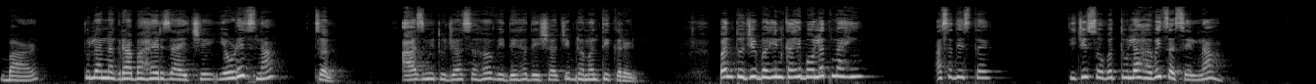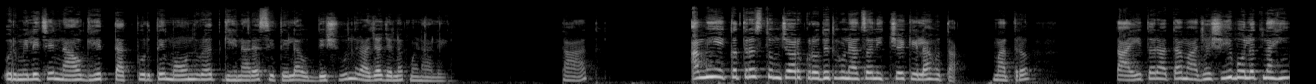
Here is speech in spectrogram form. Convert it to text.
बाळ तुला नगराबाहेर जायचे एवढेच ना? चल आज मी तुझ्यासह विदेह देशाची भ्रमंती करेन पण तुझी बहीण काही बोलत नाही. असं दिसतंय. तिची सोबत तुला हवीच असेल ना? उर्मिलेचे नाव घेत तात्पुरते मौन व्रत घेणाऱ्या सीतेला उद्देशून राजा जनक म्हणाले तात आम्ही एकत्रच तुमच्यावर क्रोधित होण्याचा निश्चय केला होता. मात्र ताई तर आता माझ्याशीही बोलत नाही.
